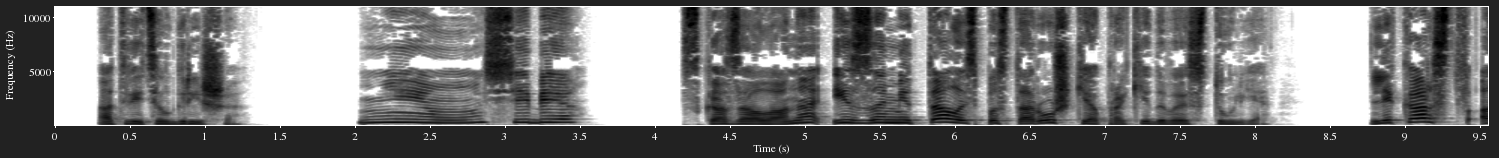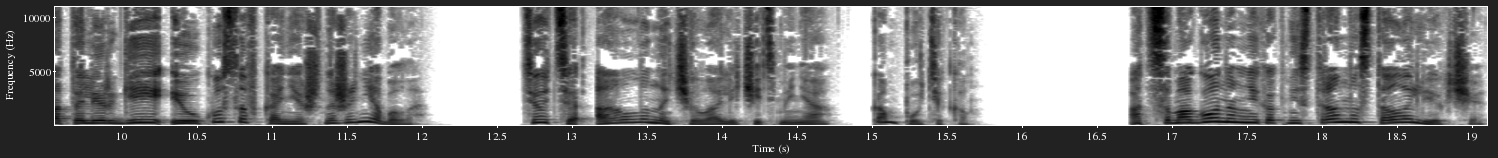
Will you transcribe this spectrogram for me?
— ответил Гриша. «Не себе», — сказала она и заметалась по сторожке, опрокидывая стулья. Лекарств от аллергии и укусов, конечно же, не было. Тетя Алла начала лечить меня компотиком. От самогона мне, как ни странно, стало легче.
